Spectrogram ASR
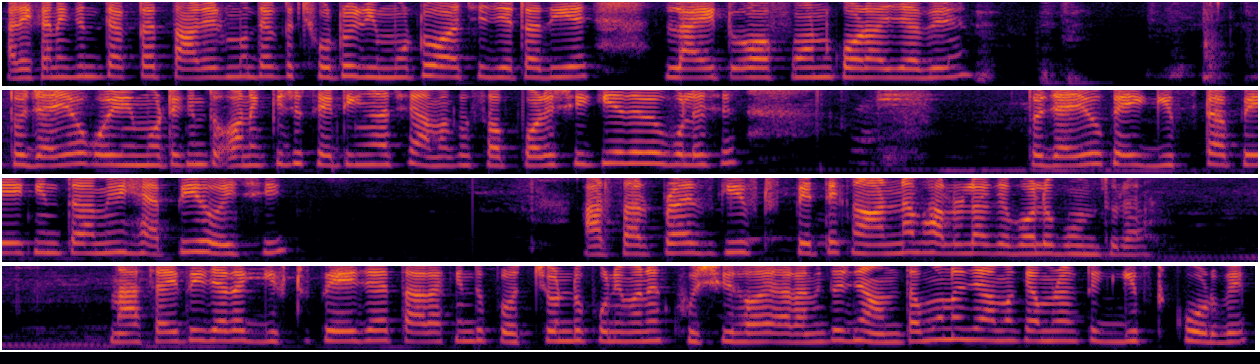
আর এখানে কিন্তু একটা তারের মধ্যে একটা ছোট রিমোটও আছে, যেটা দিয়ে লাইট অফ অন করা যাবে। তো যাই হোক, ওই রিমোটে কিন্তু অনেক কিছু সেটিং আছে, আমাকে সব পরে শিখিয়ে দেবে, বলেছে। তো যাই হোক এই গিফটটা পেয়ে কিন্তু আমি হ্যাপি হয়েছি। আর সারপ্রাইজ গিফট পেতে কার না ভালো লাগে বলো বন্ধুরা। না চাইতেই যারা গিফট পেয়ে যায়, তারা কিন্তু প্রচণ্ড পরিমাণে খুশি হয়। আর আমি তো জানতামও না যে আমাকে এমন একটা গিফট করবে।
